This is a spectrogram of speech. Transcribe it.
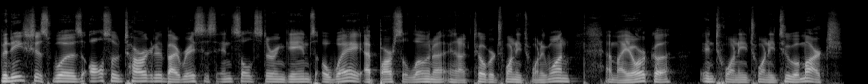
Vinicius was also targeted by racist insults during games away at Barcelona in October 2021 and Mallorca in 2022 of March.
